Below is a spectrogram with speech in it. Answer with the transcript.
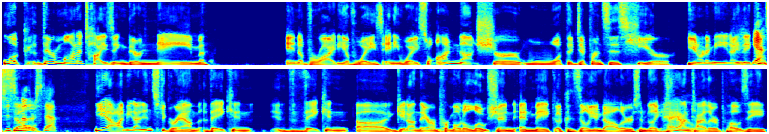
Look, they're monetizing their name in a variety of ways anyway. So I'm not sure what the difference is here. You know what I mean? I mean, they yeah, can it's just sell- another step. Yeah, I mean on Instagram they can they can uh, get on there and promote a lotion and make a gazillion dollars and be like, "Hey, I'm Tyler Posey.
